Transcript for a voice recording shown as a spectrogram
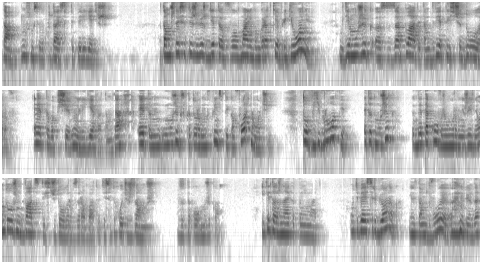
там. Ну, в смысле, вот туда, если ты переедешь. Потому что если ты живешь где-то в маленьком городке, в регионе, где мужик э, с зарплатой там 2000 долларов, это вообще, ну или евро там, да, это мужик, с которым, ну, в принципе, комфортно очень, то в Европе этот мужик для такого же уровня жизни, он должен 20 тысяч долларов зарабатывать, если ты хочешь замуж за такого мужика. И ты должна это понимать у тебя есть ребенок, или там двое, например, да,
